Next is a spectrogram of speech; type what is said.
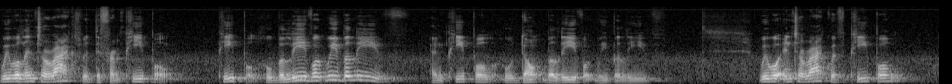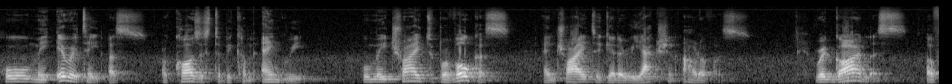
we will interact with different people. People who believe what we believe and people who don't believe what we believe. We will interact with people who may irritate us or cause us to become angry, who may try to provoke us and try to get a reaction out of us. Regardless of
